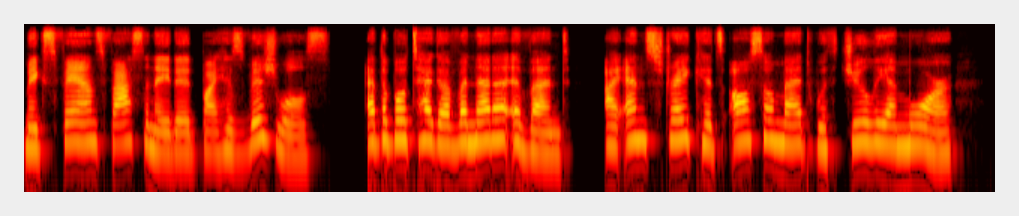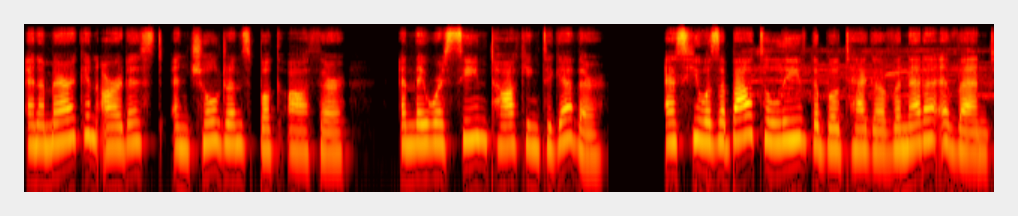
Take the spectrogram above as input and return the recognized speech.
makes fans fascinated by his visuals. At the Bottega Veneta event, IN Stray Kids also met with Julianne Moore, an American artist and children's book author, and they were seen talking together. As he was about to leave the Bottega Veneta event,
